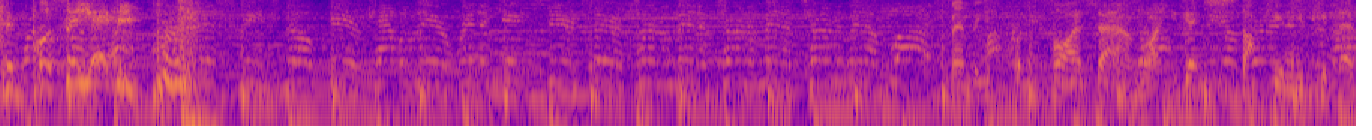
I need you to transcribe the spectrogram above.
Oh, fucking pussy, eh? hit me! Remember, you put the fires down, right? You get stuck in and you kick their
